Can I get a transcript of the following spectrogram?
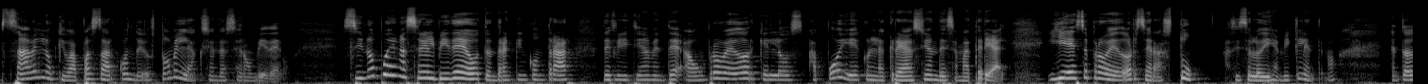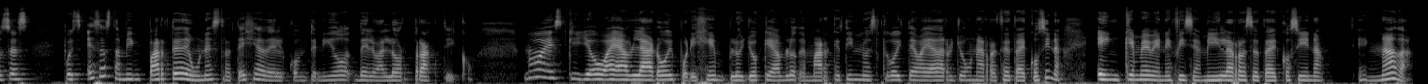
saben lo que va a pasar cuando ellos tomen la acción de hacer un video. Si no pueden hacer el video, tendrán que encontrar definitivamente a un proveedor que los apoye con la creación de ese material. Y ese proveedor serás tú. Así se lo dije a mi cliente, ¿no? Entonces, pues esa es también parte de una estrategia del contenido del valor práctico. No es que yo vaya a hablar hoy, por ejemplo, yo que hablo de marketing, no es que hoy te vaya a dar yo una receta de cocina. ¿En qué me beneficia a mí la receta de cocina? En nada.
